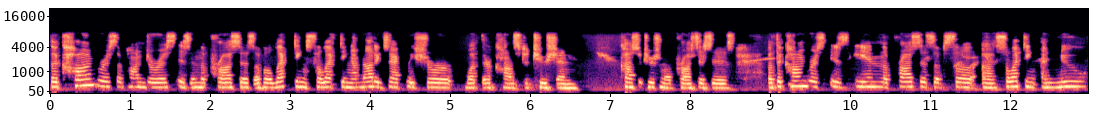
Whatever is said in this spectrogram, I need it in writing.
The Congress of Honduras is in the process of electing, selecting. I'm not exactly sure what their constitution constitutional process is, but the Congress is in the process of uh, selecting a new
